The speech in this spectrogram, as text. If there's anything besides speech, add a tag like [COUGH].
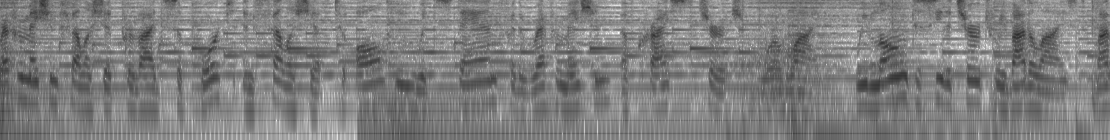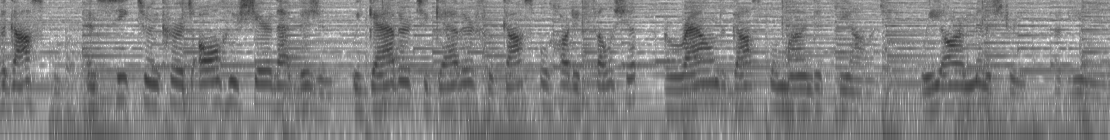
Reformation Fellowship provides support and fellowship to all who would stand for the reformation of Christ's church worldwide. We long to see the church revitalized by the gospel and seek to encourage all who share that vision. We gather together for gospel hearted fellowship around gospel minded theology. We are a ministry of union.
